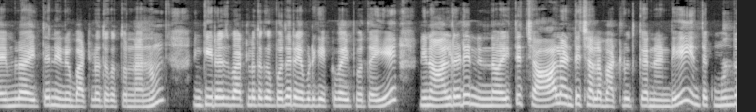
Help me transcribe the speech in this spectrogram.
టైంలో అయితే నేను బట్టలు ఉతుకుతున్నాను. ఇంక ఈరోజు బట్టలు ఉతకపోతే రేపటికి ఎక్కువ అయిపోతాయి నేను ఆల్రెడీ నిన్న అయితే చాలా అంటే చాలా బట్టలు ఉతికానండి. ఇంతకు ముందు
